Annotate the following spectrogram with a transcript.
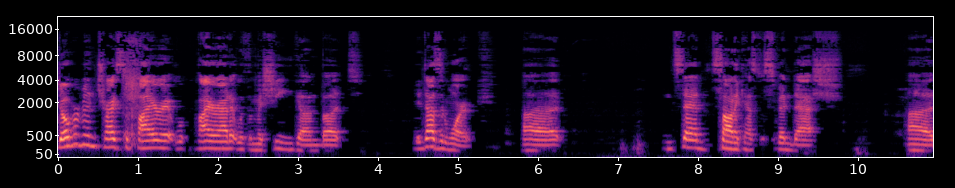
Doberman tries to fire it, fire at it with a machine gun, but it doesn't work. Uh, Instead, Sonic has to spin dash. Uh,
